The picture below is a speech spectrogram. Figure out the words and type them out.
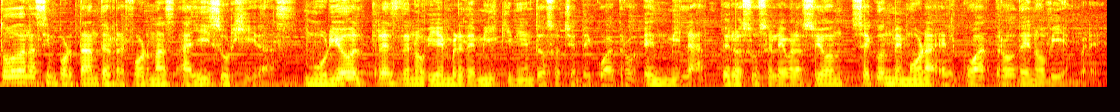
todas las importantes reformas allí surgidas. Murió el 3 de noviembre de 1584 en Milán, pero su celebración se conmemora el 4 de noviembre.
